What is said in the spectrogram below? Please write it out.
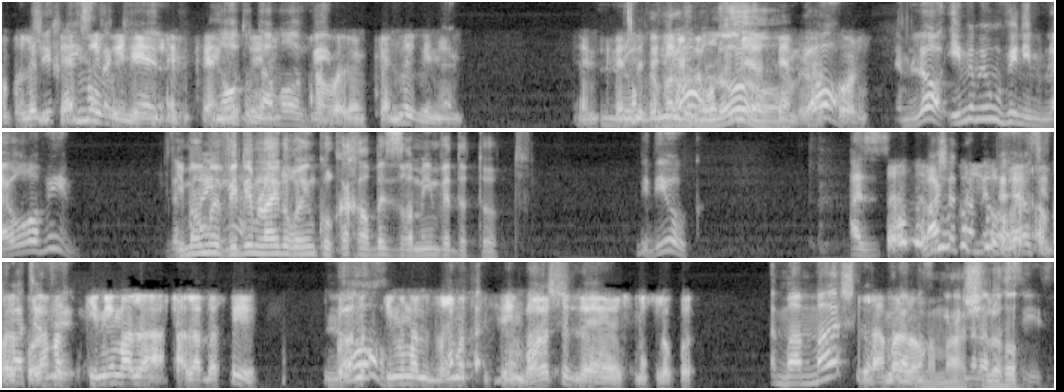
אבל הם ממשיך כן מבינים, הם להסתכל, כן לראות מבינים. אותם רבים. אבל הם כן מבינים. הם לא, כן מבינים, אבל הם הם לא. לא. הכל. הם לא, אם הם היו מבינים, הם לא היו רבים. זה אם היו העניין. מבינים, לא היינו רואים כל כך הרבה זרמים ודתות. בדיוק. אז בסדר, מה לא שאתה מתאר אבל סיטואציה כולם זה... מסכימים על ה- על הבסיס. כולם לא, מסכימים על הדברים הבסיסיים, לא ממש שזה לא. מחלוקות. ממש לא למה כולם לא? מסכימים ממש לא. הבסיס.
